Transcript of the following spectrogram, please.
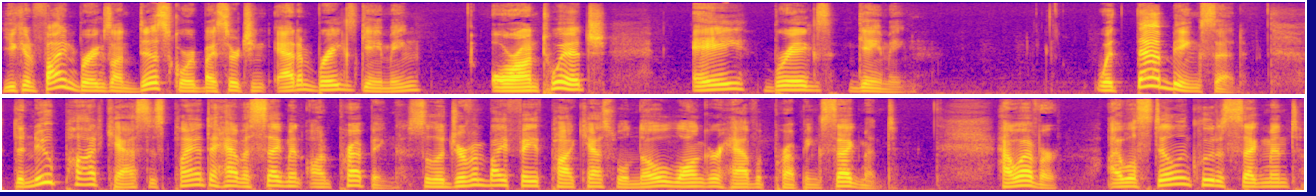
You can find Briggs on Discord by searching Adam Briggs Gaming or on Twitch, A Briggs Gaming. With that being said, the new podcast is planned to have a segment on prepping, so the Driven by Faith podcast will no longer have a prepping segment. However, I will still include a segment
